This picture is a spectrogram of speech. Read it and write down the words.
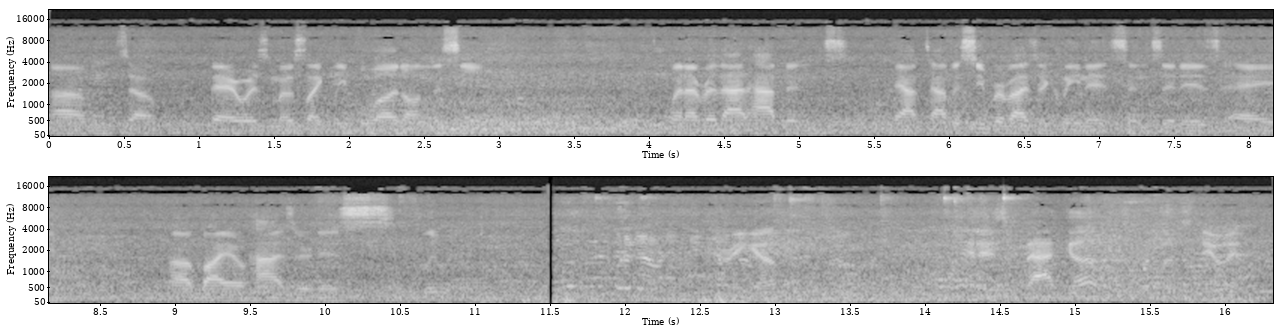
Um, so there was most likely blood on the seat whenever that happens, they have to have a supervisor clean it since it is a uh, biohazardous fluid. There we go. It is back up. Let's do it.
